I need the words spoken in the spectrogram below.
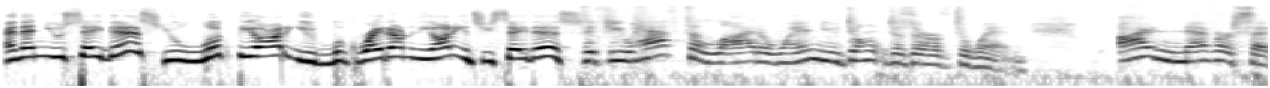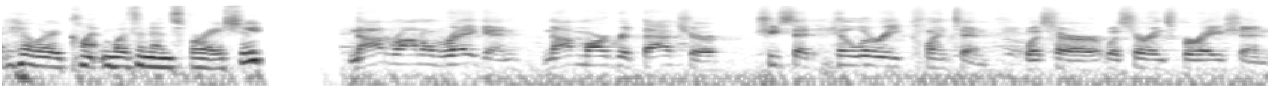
And then you say this. You look the audience. You look right out in the audience. You say this. If you have to lie to win, you don't deserve to win. I never said Hillary Clinton was an inspiration. Not Ronald Reagan, not Margaret Thatcher. She said Hillary Clinton was her was her inspiration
